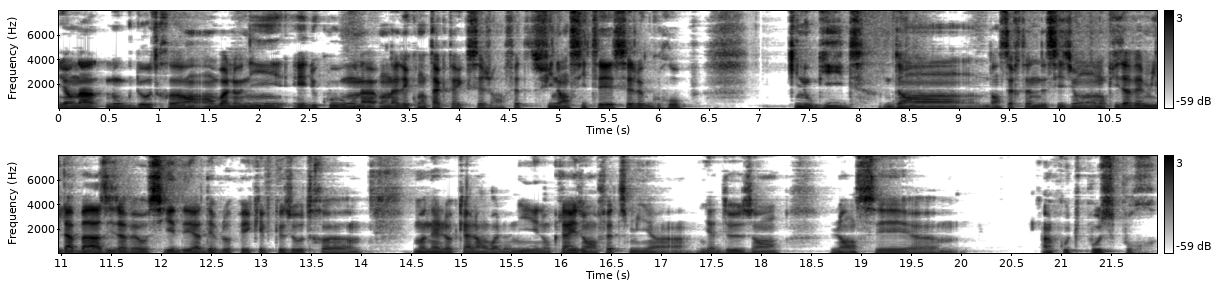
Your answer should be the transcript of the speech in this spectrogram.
Il y en a donc d'autres en, en Wallonie et du coup on a on a des contacts avec ces gens. En fait, Financité, c'est le groupe qui nous guide dans dans certaines décisions. Donc ils avaient mis la base, ils avaient aussi aidé à développer quelques autres euh, monnaie locale en Wallonie. Et donc là, ils ont en fait mis, un- il y a deux ans, lancé euh, un coup de pouce pour,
